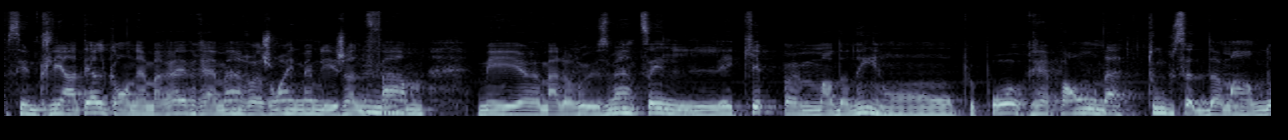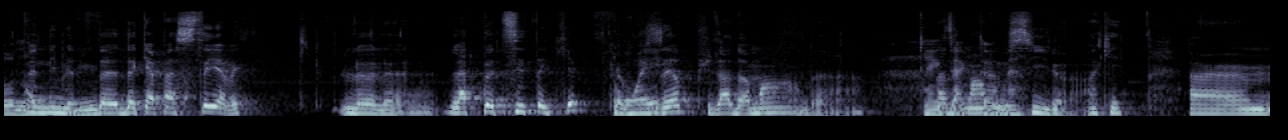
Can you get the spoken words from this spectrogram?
c'est une clientèle qu'on aimerait vraiment rejoindre, même les jeunes mm. femmes. Mais euh, malheureusement, tu sais, l'équipe, à un moment donné, on peut pas répondre à toute cette demande-là non Une limite De, capacité avec la petite équipe que vous êtes, puis la demande. Exactement. La demande aussi, là. OK. Euh,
